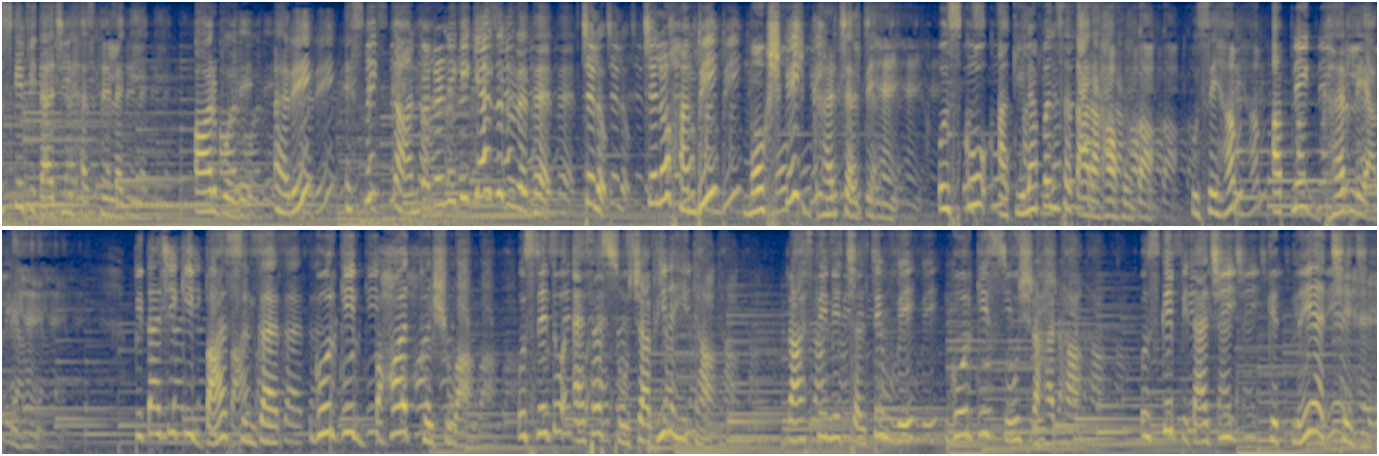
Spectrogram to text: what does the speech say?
उसके पिताजी हंसने लगे और बोले, अरे, इसमें कान पकड़ने की क्या ज़रूरत है? चलो चलो, हम भी मोक्ष के घर चलते हैं। उसको अकेलापन सता रहा होगा। उसे हम अपने घर ले आते हैं। पिताजी की बात सुनकर गोरकी बहुत खुश हुआ। उसने तो ऐसा सोचा भी नहीं था। रास्ते में चलते हुए गोरकी सोच रहा था, उसके पिताजी कितने अच्छे हैं।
